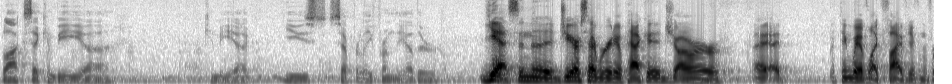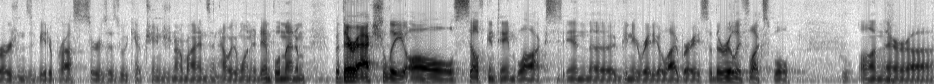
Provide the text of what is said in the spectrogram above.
blocks that can be, uh, can be uh, used separately from the other? Yes, in the GR Cyber Radio package, our, I, I, I think we have like five different versions of Vita processors as we kept changing our minds on how we wanted to implement them. But they're actually all self-contained blocks in the GNU Radio library, so they're really flexible Cool. on their uh,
